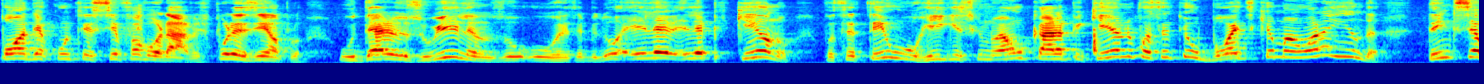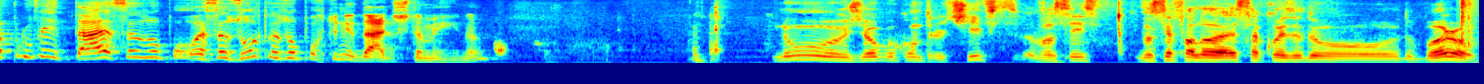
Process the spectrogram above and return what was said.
podem acontecer favoráveis. Por exemplo, o Darius Williams, o, o recebedor, ele é, ele é, pequeno. Você tem o Higgins, que não é um cara pequeno, e você tem o Boyd, que é maior ainda. Tem que se aproveitar essas, essas outras oportunidades também, né? No jogo contra o Chiefs, vocês, você falou essa coisa do, do Burrow.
